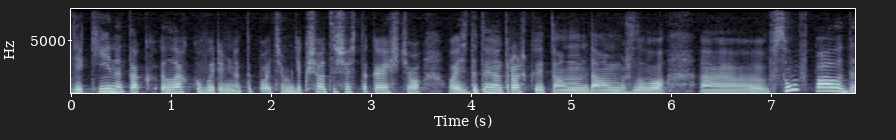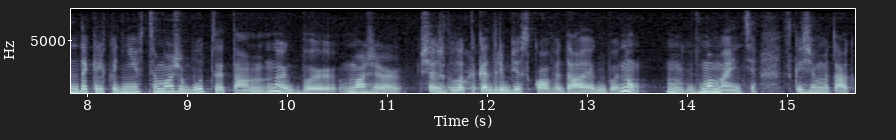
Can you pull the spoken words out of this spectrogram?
які не так легко вирівняти потім. Якщо це щось таке, що ось дитина трошки там, да, можливо, в сум впала декілька днів, це може бути там, ну якби може щось було таке дріб'язкове, да, якби ну. В моменті, скажімо так,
